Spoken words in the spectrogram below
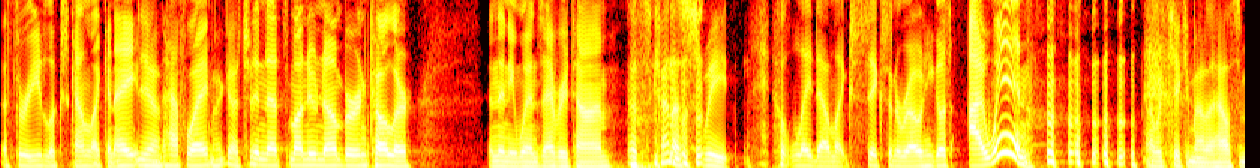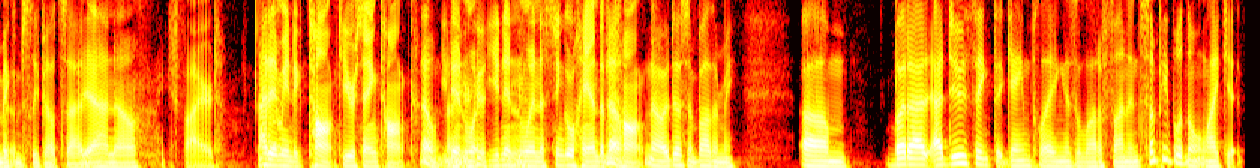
a three looks kind of like an eight Yeah, halfway. I got you. Then that's my new number and color. And then he wins every time. That's kind of sweet. He'll lay down like six in a row and he goes, I win. I would kick him out of the house and make him sleep outside. yeah, I know. He's fired. I didn't mean to tonk. You were saying tonk. No, you no, didn't. Win, you didn't win a single hand of no, tonk. no, it doesn't bother me. Um, but I, I do think that game playing is a lot of fun, and some people don't like it.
